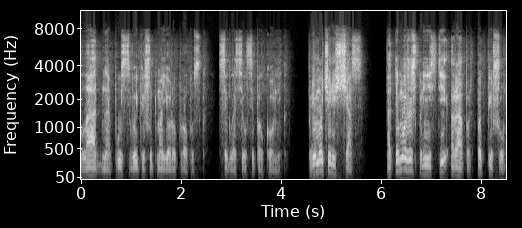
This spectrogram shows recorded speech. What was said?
Ладно, пусть выпишут майору пропуск, согласился полковник. Приму через час. А ты можешь принести рапорт, подпишу.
